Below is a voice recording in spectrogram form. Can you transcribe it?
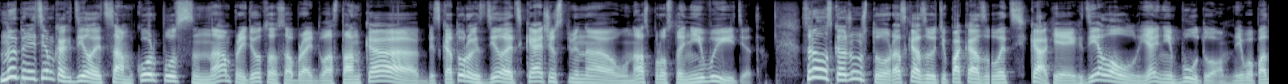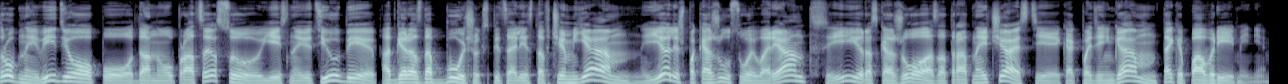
Но перед тем, как делать сам корпус, нам придется собрать два станка, без которых сделать качественно у нас просто не выйдет. Сразу скажу, что рассказывать и показывать, как я их делал, я не буду. Его подробные видео по данному процессу есть на YouTube от гораздо больших специалистов, чем я. Я лишь покажу свой вариант и расскажу о затратной части, как по деньгам, так и по времени.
